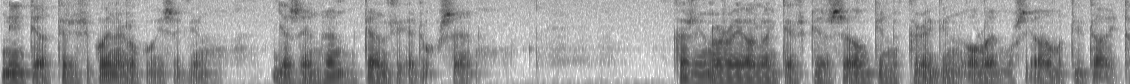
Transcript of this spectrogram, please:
Niin teatterissa kuin elokuvissakin, ja sen hän käänsi edukseen. Casino Royalen keskiössä onkin Craigin olemus ja ammattitaito.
